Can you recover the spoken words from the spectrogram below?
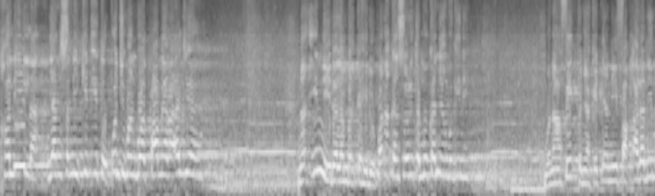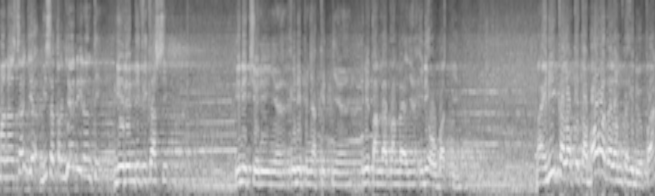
qalila. Yang sedikit itu pun cuman buat pamer aja. Nah ini dalam berkehidupan akan selalu ditemukan yang begini. Munafik penyakitnya nifak ada di mana saja bisa terjadi nanti diidentifikasi ini cirinya ini penyakitnya ini tanda-tandanya ini obatnya nah ini kalau kita bawa dalam kehidupan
